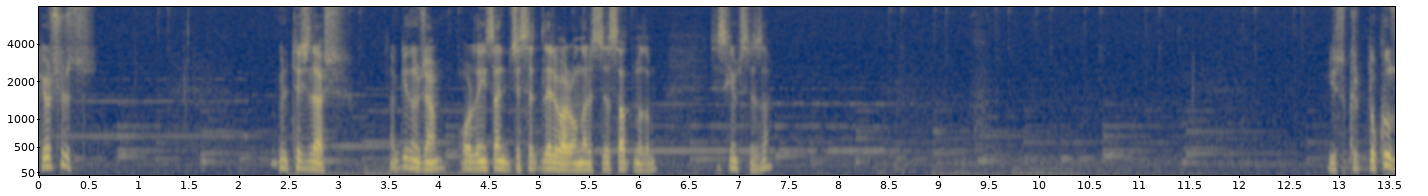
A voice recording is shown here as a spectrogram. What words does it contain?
Görüşürüz. Mülteciler. Tamam, gidin hocam. Orada insan cesetleri var. Onları size satmadım. Siz kimsiniz lan? ...149...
